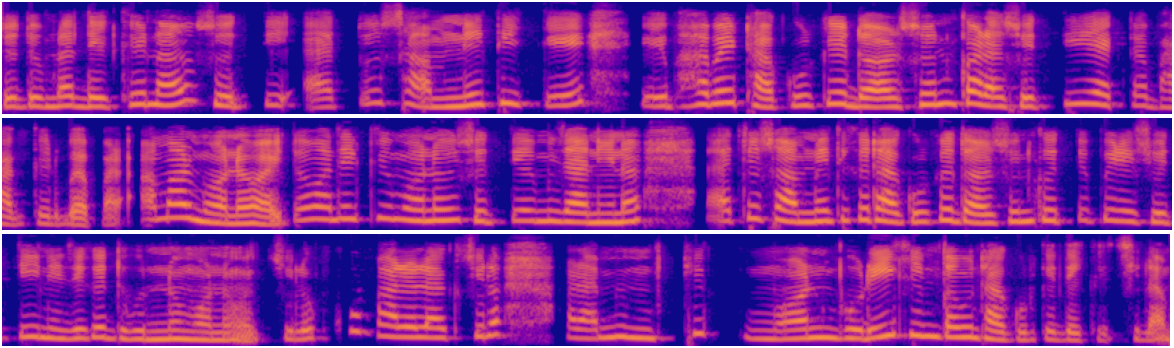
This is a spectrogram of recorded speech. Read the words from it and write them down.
তো তোমরা দেখে নাও, সত্যি এত সামনে থেকে এভাবে ঠাকুরকে দর্শন করা সত্যিই একটা ভাগ্যের ব্যাপার। আমার মনে হয়, তোমাদের কি মনে হয়? সত্যি আমি জানি না। এত সামনে থেকে ঠাকুরকে দর্শন করতে পেরে সত্যিই নিজেকে ধন্য মনে হচ্ছিল। খুব ভালো লাগছিল। আর আমি ঠিক মন ভরেই কিন্তু আমি ঠাকুরকে দেখেছিলাম।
